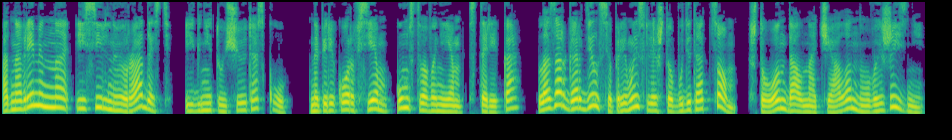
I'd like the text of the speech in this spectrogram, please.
одновременно и сильную радость, и гнетущую тоску. Наперекор всем умствованиям старика, Лазар гордился при мысли, что будет отцом, что он дал начало новой жизни.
